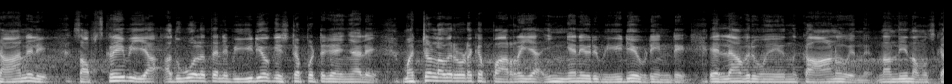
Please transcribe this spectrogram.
ചാനൽ സബ്സ്ക്രൈബ് ചെയ്യുക. അതുപോലെ തന്നെ വീഡിയോ ഒക്കെ ഇഷ്ടപ്പെട്ട് കഴിഞ്ഞാൽ മറ്റുള്ളവരോടൊക്കെ പറയുക ഇങ്ങനെ ഒരു വീഡിയോ ഇവിടെ ഉണ്ട്. എല്ലാവരും ഇന്ന് കാണൂ എന്ന്. നന്ദി നമസ്കാരം.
